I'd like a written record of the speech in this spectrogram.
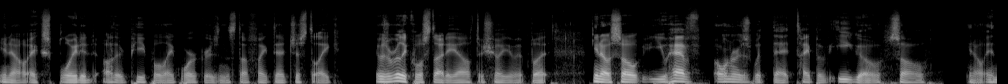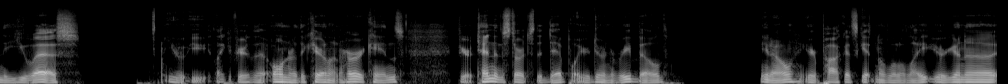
you know, exploited other people like workers and stuff like that just like it was a really cool study. I'll have to show you it, but you know, so you have owners with that type of ego. So, you know, in the US, you, you like if you're the owner of the Carolina Hurricanes, if your attendance starts to dip while you're doing a rebuild, you know, your pocket's getting a little light, you're gonna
